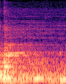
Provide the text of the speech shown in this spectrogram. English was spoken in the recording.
Oh.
